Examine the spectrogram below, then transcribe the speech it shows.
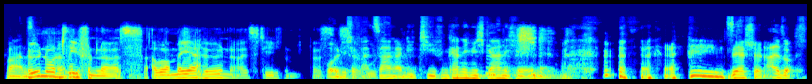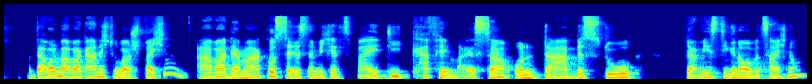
Wahnsinn. Höhen und ne? Tiefen, Lars. Aber mehr Höhen als Tiefen. Das Wollte ich ja gerade sagen. An die Tiefen kann ich mich gar nicht erinnern. Sehr schön. Also, da wollen wir aber gar nicht drüber sprechen. Aber der Markus, der ist nämlich jetzt bei die Kaffeemeister. Und da bist du, ja, wie ist die genaue Bezeichnung?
